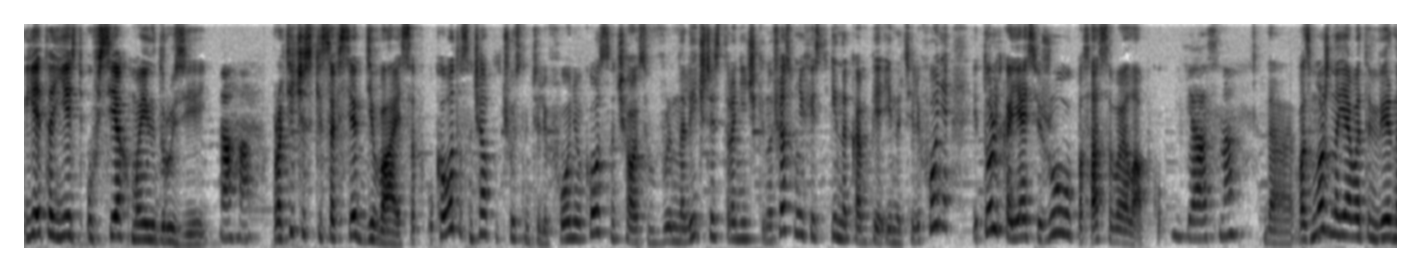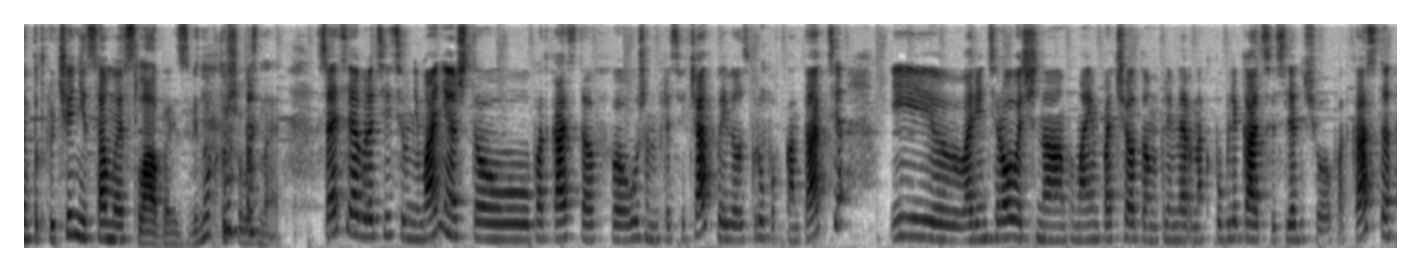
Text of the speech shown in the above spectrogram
и это есть у всех моих друзей. Ага. Практически со всех девайсов. У кого-то сначала получилось на телефоне, у кого-то сначала в на личной страничке, но сейчас у них есть и на компе, и на телефоне, и только я сижу, посасывая лапку. Ясно. Да, возможно, я в этом верном подключении самое слабое звено, кто ж его знает. Кстати, обратите внимание, что у подкастов «Ужин при свечах» появилась группа ВКонтакте, и ориентировочно, по моим подсчетам, примерно к публикации следующего подкаста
